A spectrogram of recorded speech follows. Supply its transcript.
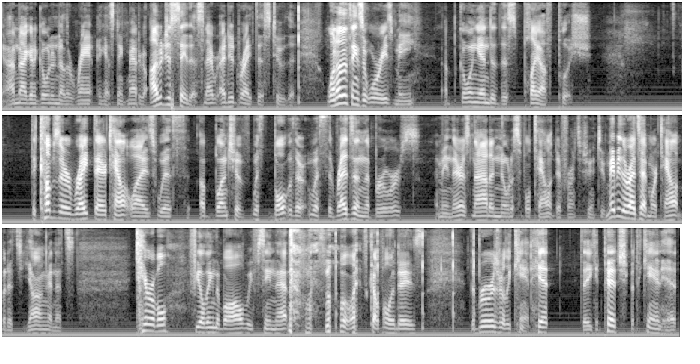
you know, I'm not going to go into another rant against Nick Madrigal. I would just say this, and I, I did write this too, that one of the things that worries me uh, going into this playoff push, the Cubs are right there talent-wise with a bunch of with both with the, with the Reds and the Brewers. I mean, there is not a noticeable talent difference between the two. Maybe the Reds have more talent, but it's young and it's terrible fielding the ball. We've seen that the last couple of days. The Brewers really can't hit they can pitch, but they can't hit.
